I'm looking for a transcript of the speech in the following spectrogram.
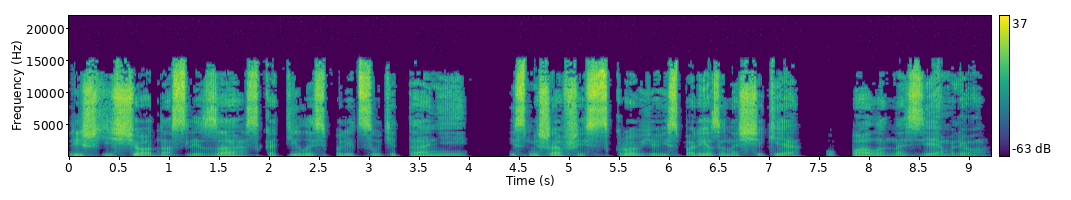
Лишь еще одна слеза скатилась по лицу Титании и, смешавшись с кровью из пореза на щеке, упала на землю.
